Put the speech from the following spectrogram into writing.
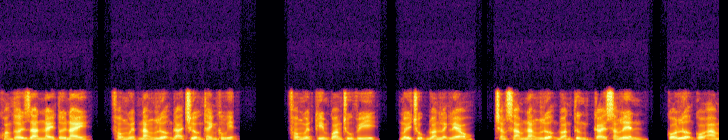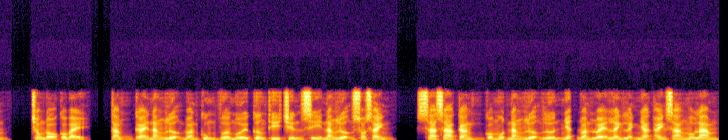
Khoảng thời gian này tới nay, phong nguyệt năng lượng đã trưởng thành không ít phong nguyệt kim quang chu vi, mấy chục đoàn lạnh lẽo, trắng xám năng lượng đoàn từng cái sáng lên, có lượng có ám, trong đó có bảy tăng cái năng lượng đoàn cùng vừa mới cương thi chiến sĩ năng lượng so sánh. Xa xa càng có một năng lượng lớn nhất đoàn lóe lạnh lạnh nhạt ánh sáng màu lam,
